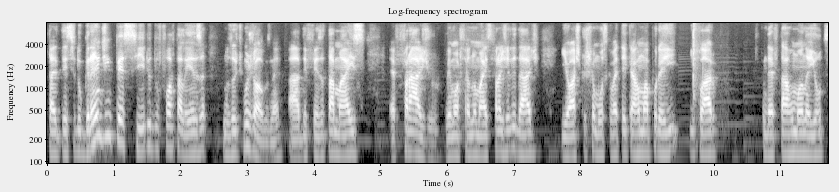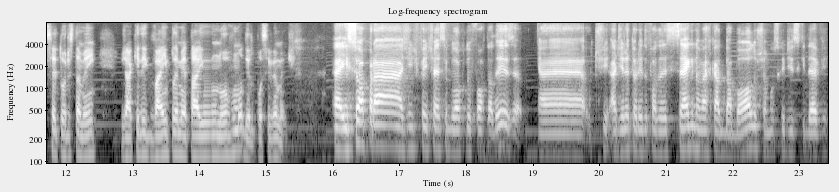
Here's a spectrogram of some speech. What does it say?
tá, ter sido o grande empecilho do Fortaleza nos últimos jogos, né? A defesa está mais é frágil, vem mostrando mais fragilidade, e eu acho que o Chamusca vai ter que arrumar por aí, e claro, deve estar arrumando aí outros setores também, já que ele vai implementar aí um novo modelo, possivelmente. É, e só para a gente fechar esse bloco do Fortaleza, é, a diretoria do Fortaleza segue no mercado da bola, o Chamusca disse que deve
